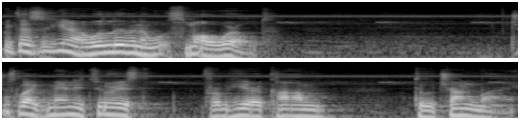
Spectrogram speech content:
Because, you know, we live in a small world. Just like many tourists from here come to Chiang Mai.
